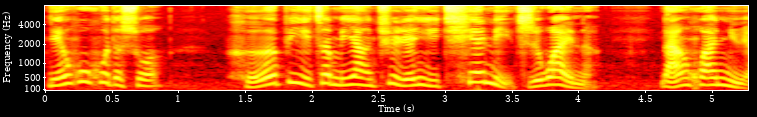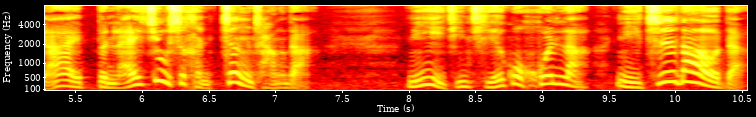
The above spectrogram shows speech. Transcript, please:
黏糊糊地说：“何必这么样拒人于千里之外呢？”男欢女爱本来就是很正常的，你已经结过婚了，你知道的。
